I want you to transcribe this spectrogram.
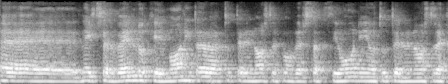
eh, nel cervello che monitora tutte le nostre conversazioni o tutte le nostre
